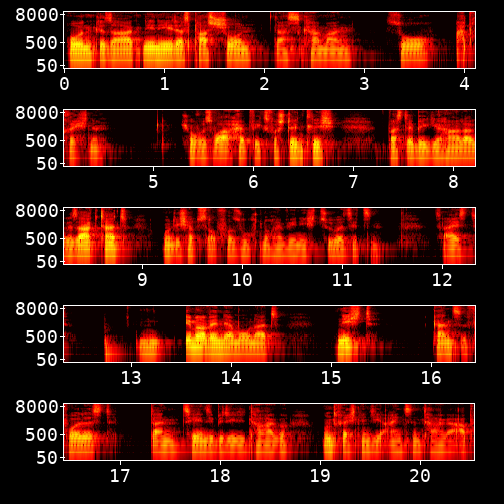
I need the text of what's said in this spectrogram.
und gesagt, nee, nee, das passt schon, das kann man so abrechnen. Ich hoffe, es war halbwegs verständlich, was der BGH da gesagt hat und ich habe es auch versucht, noch ein wenig zu übersetzen. Das heißt, immer wenn der Monat nicht ganz voll ist, dann zählen Sie bitte die Tage und rechnen die einzelnen Tage ab.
